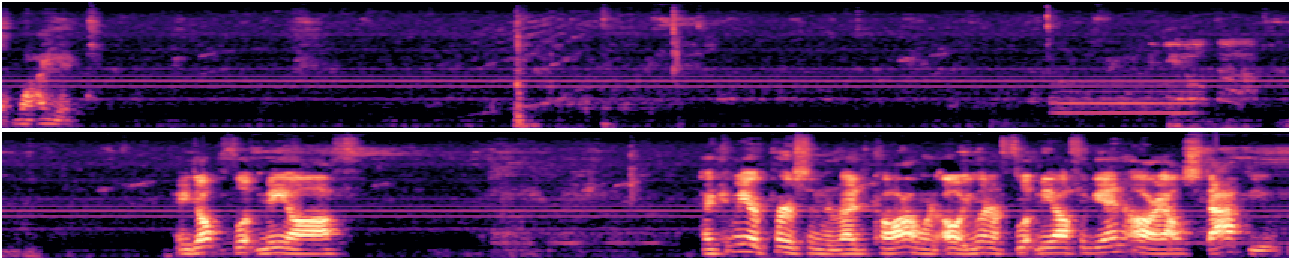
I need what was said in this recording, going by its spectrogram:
Quiet. Hey, don't flip me off. Hey, come here, person in red car. I want, oh, you want to flip me off again? All right, I'll stop you.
